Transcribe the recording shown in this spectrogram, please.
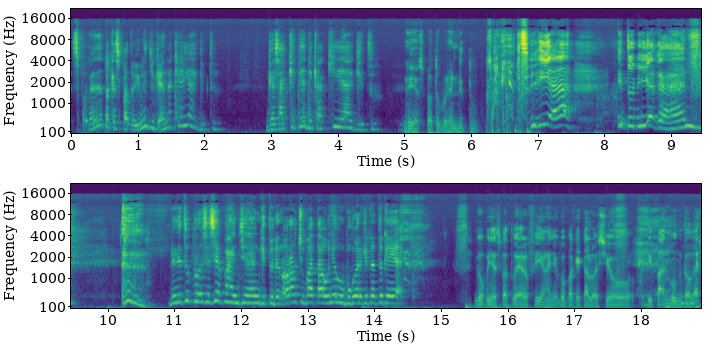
sepatunya pakai sepatu ini juga enak ya ya gitu. Nggak sakit ya di kaki ya gitu. Iya sepatu brand itu sakit. iya itu dia kan. Dan itu prosesnya panjang gitu dan orang cuma taunya hubungan kita tuh kayak gue punya sepatu LV yang hanya gue pakai kalau show di panggung tau kan.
